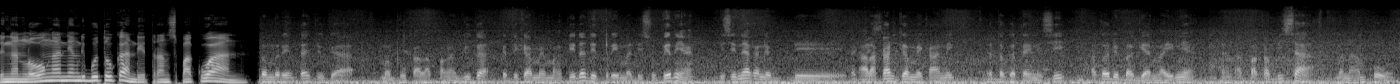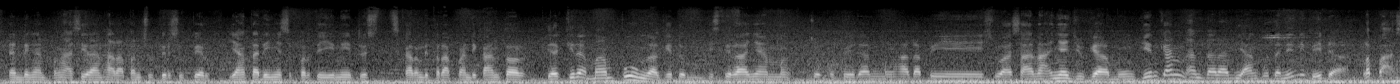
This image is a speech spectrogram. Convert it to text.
dengan lowongan yang dibutuhkan di Transpakuan. Pemerintah juga membuka lapangan juga ketika memang tidak diterima di supirnya, di sini akan diarahkan ke mekanik atau ke teknisi atau di bagian lainnya. Dan apakah bisa menampung? Dan dengan penghasilan harapan supir-supir yang tadinya seperti ini terus sekarang diterapkan di kantor kira-kira mampu nggak gitu istilahnya mencukupi dan menghadapi suasananya juga? Mungkin kan antara di angkutan ini beda lepas.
